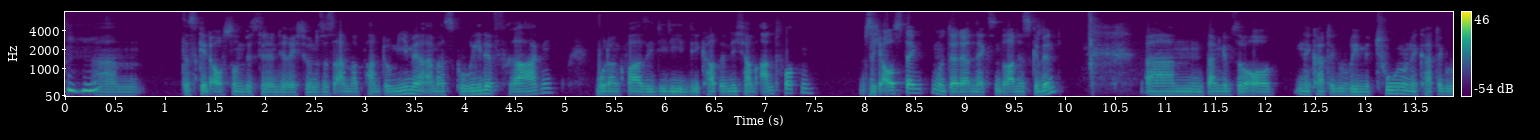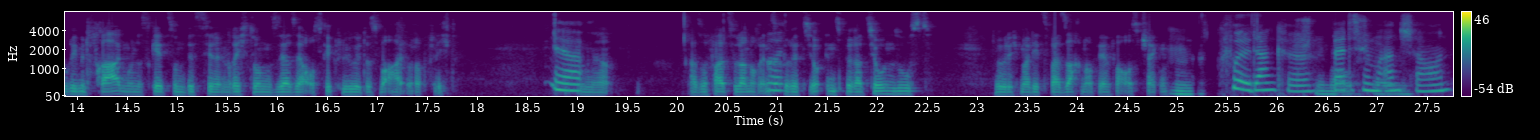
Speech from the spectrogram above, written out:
Mhm. Ähm, das geht auch so ein bisschen in die Richtung. Das ist einmal Pantomime, einmal skurrile Fragen, wo dann quasi die, die die Karte nicht haben, antworten, sich ausdenken und der, der am nächsten dran ist, gewinnt. Ähm, dann gibt's aber auch eine Kategorie mit Tun und eine Kategorie mit Fragen und es geht so ein bisschen in Richtung sehr, sehr ausgeklügeltes Wahrheit oder Pflicht. Ja, Ja. Also falls du da noch Inspiration, Inspiration suchst, würde ich mal die zwei Sachen auf jeden Fall auschecken. Mhm. cool, danke. Werde ich mir mal anschauen.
